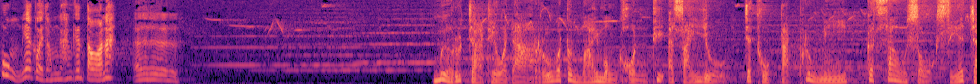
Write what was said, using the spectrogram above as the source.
พรุ่งเนี้ยก่อยทำงานกันต่อนะ เออ เมื่อรุจาเทวดารู้ว่าต้นไม้มงคลที่อาศัยอยู่ จะถูกตัดพรุ่งนี้ก็เศร้าโศกเสียใจ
